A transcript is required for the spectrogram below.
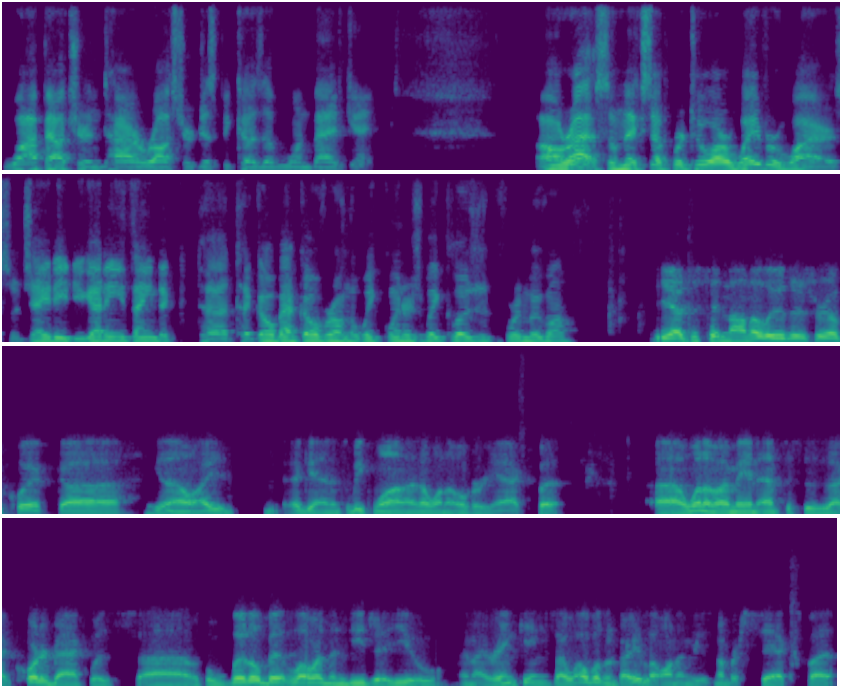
wipe out your entire roster just because of one bad game. All right. So next up, we're to our waiver wire. So JD, do you got anything to, to, to go back over on the week winners, week losers before we move on? Yeah, just hitting on the losers real quick. Uh, you know, I again, it's week one. I don't want to overreact, but uh, one of my main emphases at quarterback was, uh, was a little bit lower than DJU in my rankings. I, I wasn't very low on him. He was number six, but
